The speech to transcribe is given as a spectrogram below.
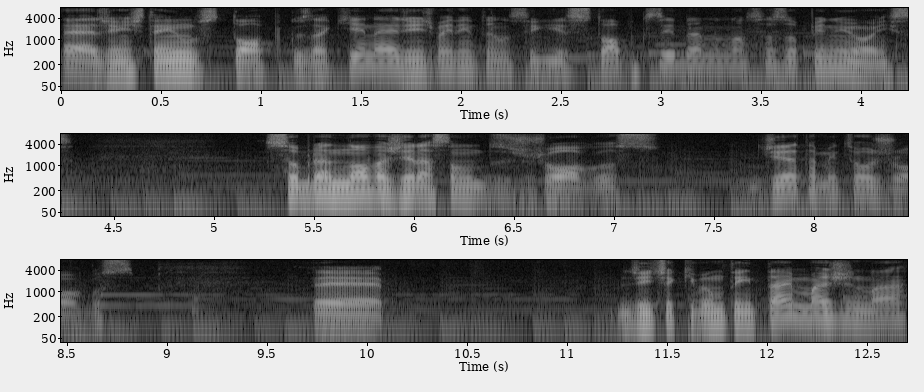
É, a gente tem os tópicos aqui, né? A gente vai tentando seguir esses tópicos e dando nossas opiniões. Sobre a nova geração dos jogos, diretamente aos jogos. É, a gente aqui vamos tentar imaginar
